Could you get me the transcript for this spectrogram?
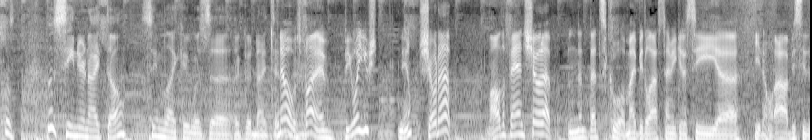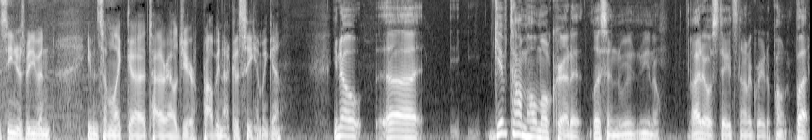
It was, it was senior night, though. Seemed like it was a, a good night. No, it was there. fun. BYU, you know, showed up. All the fans showed up, and that's cool. It might be the last time you get to see, uh, you know, obviously the seniors, but even even someone like uh, Tyler Allgeier, probably not going to see him again. You know, uh, give Tom Holmoe credit. Listen, we, you know, Idaho State's not a great opponent, but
